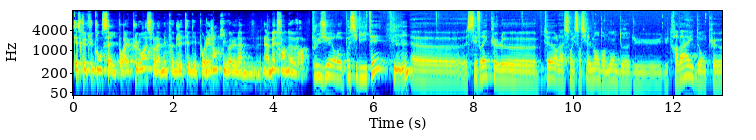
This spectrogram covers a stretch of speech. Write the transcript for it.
Qu'est-ce que tu conseilles pour aller plus loin sur la méthode GTD, pour les gens qui veulent la, mettre en œuvre? Plusieurs possibilités. Mhm. Euh, c'est vrai que le auditeurs là sont essentiellement dans le monde du, travail, donc euh,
